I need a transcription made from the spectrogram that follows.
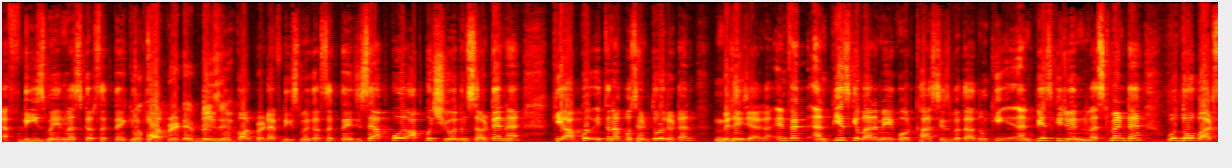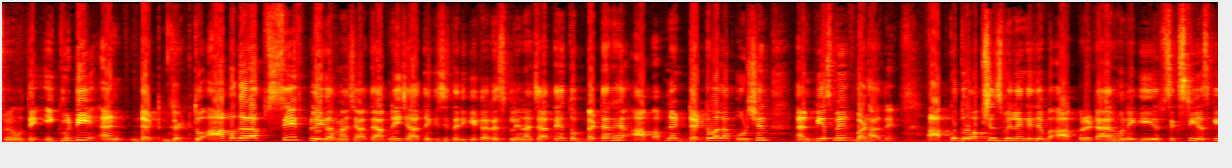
एफ़ में इन्वेस्ट कर सकते हैं क्योंकि कॉर्पोरेट कॉर्पोरेट एफ़ में कर सकते हैं जिससे आपको आपको श्योर एंड सर्टेन है कि आपको इतना परसेंट तो रिटर्न मिल ही जाएगा। इनफैक्ट एनपीएस के बारे में एक और खास चीज़ बता दूँ कि एनपीएस की जो इन्वेस्टमेंट है वो दो पार्ट्स में होते हैं इक्विटी एंड डेट तो आप अगर आप सेफ़ प्ले करना चाहते हैं आप नहीं चाहते किसी तरीके का रिस्क लेना चाहते हैं तो बेटर है आप अपने डेट वाला पोर्शन एनपीएस में बढ़ा दें। आपको दो ऑप्शन मिलेंगे जब आप रिटायर होने की सिक्सटी ईयर्स की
